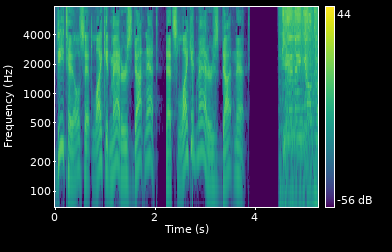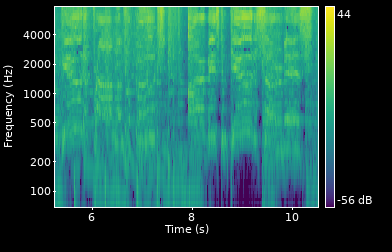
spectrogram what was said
Details at likeitmatters.net. That's likeitmatters.net. Giving your computer problems the boot. RB's Computer Service.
